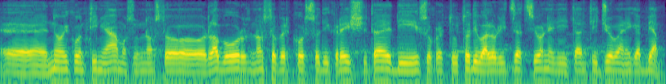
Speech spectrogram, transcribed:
eh, noi continuiamo sul nostro lavoro, sul nostro percorso di crescita e di, soprattutto di valorizzazione di tanti giovani che abbiamo.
